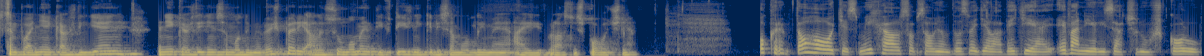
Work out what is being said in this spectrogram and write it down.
chcem povedať, nie každý deň, nie každý deň sa modlíme vešpery, ale sú momenty v týždni, kedy sa modlíme aj vlastne spoločne. Okrem toho, otec Michal, som sa o ňom dozvedela, vedie aj evangelizačnú školu.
